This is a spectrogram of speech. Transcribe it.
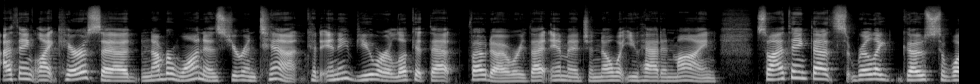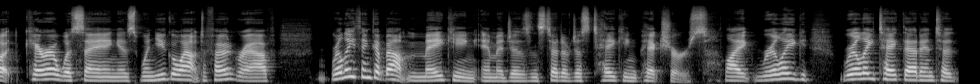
I think, like Cara said, number one is your intent. Could any viewer look at that photo or that image and know what you had in mind? So I think that's really goes to what Cara was saying is when you go out to photograph, really think about making images instead of just taking pictures. Like really really take that into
